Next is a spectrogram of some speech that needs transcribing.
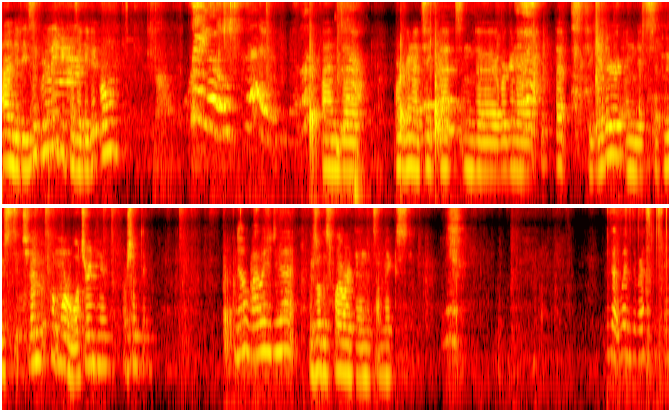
and it isn't really because I did it wrong. And uh, we're gonna take that and uh, we're gonna put that together, and it's supposed to. Should I put more water in here or something? No, why would you do that? There's all this flour at the end that's unmixed. Is that what the recipe say?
